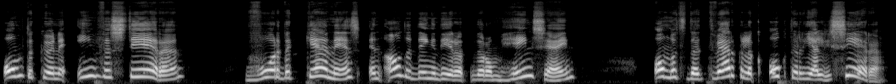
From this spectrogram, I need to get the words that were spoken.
om te kunnen investeren voor de kennis en al de dingen die er eromheen zijn, om het daadwerkelijk ook te realiseren.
